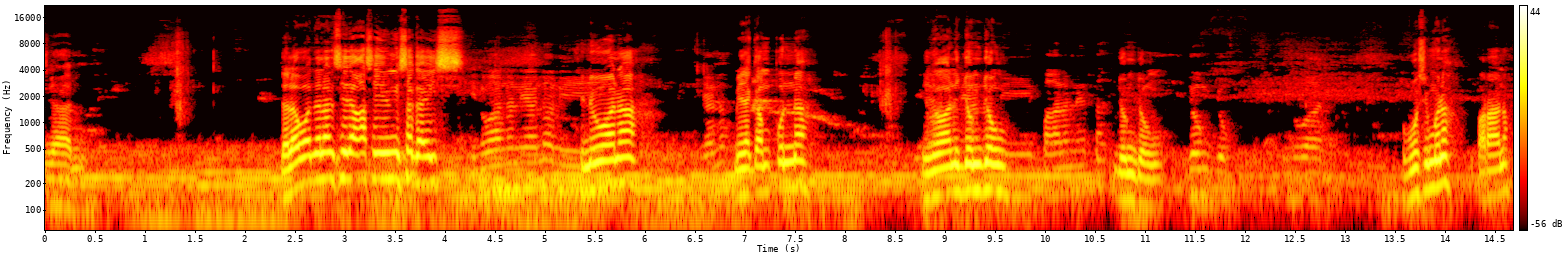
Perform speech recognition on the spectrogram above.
Yan. Dalawa na lang sila kasi yung isa guys. Ginawa na ni ano, ni... Kinuha na. Ano? May nagampun na. Kinuha ni Jongjong. Ni pangalan nito? Jongjong. Jong Jong. Ginawa na. Ubusin mo na, para ano.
